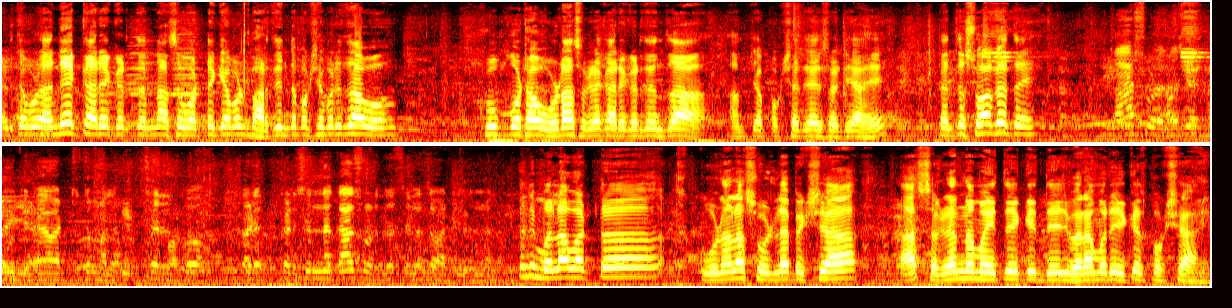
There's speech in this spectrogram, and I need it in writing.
आणि त्यामुळे अनेक कार्यकर्त्यांना असं वाटतं की आपण भारतीय जनता पक्षामध्ये जावं. खूप मोठा ओढा सगळ्या कार्यकर्त्यांचा आमच्या पक्षाच्या यासाठी आहे. त्यांचं स्वागत आहे. आणि मला वाटतं कोणाला सोडल्यापेक्षा आज सगळ्यांना माहिती आहे की देशभरामध्ये एकच पक्ष आहे.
